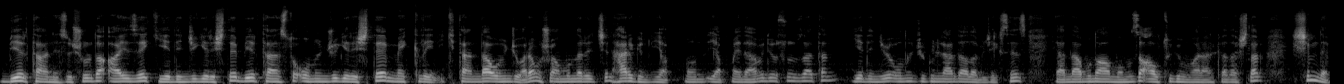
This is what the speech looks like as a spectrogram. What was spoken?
bir tanesi şurada Isaac 7. girişte bir tanesi de 10. girişte McLean. İki tane daha oyuncu var ama şu an bunlar için her gün yapma, yapmaya devam ediyorsunuz zaten. 7. ve 10. günlerde alabileceksiniz. Yani daha bunu almamıza 6 gün var arkadaşlar. Şimdi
